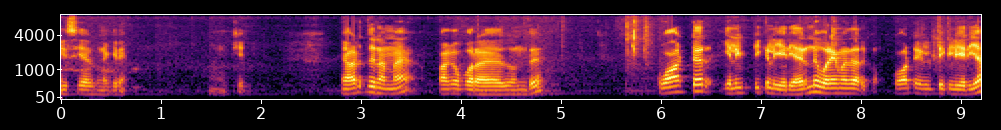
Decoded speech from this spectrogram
ஈஸியாக இருக்கும் நினைக்கிறேன். ஓகே அடுத்து நம்ம பார்க்க போகிற இது வந்து குவார்ட்டர் எலிப்டிக்கல் ஏரியா ரெண்டும் ஒரே மாதிரி தான் இருக்கும். Quarter elliptical area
